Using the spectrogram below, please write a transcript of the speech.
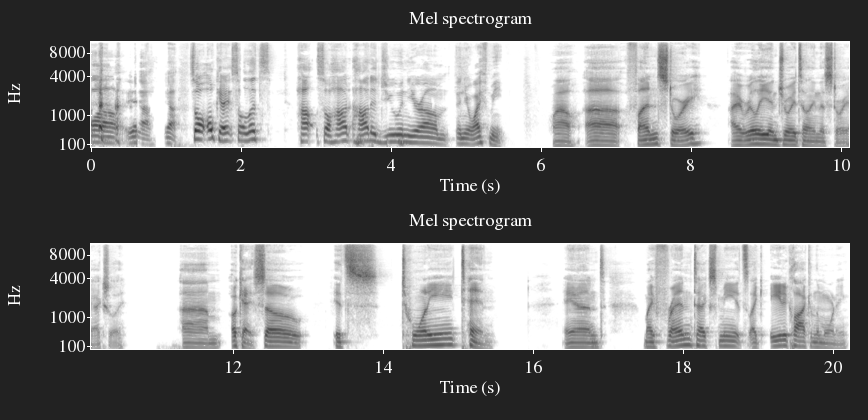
uh, yeah, yeah. So okay, so let's how so how how did you and your um and your wife meet? Wow, uh, fun story. I really enjoy telling this story actually. Um, okay, so it's 2010, and my friend texts me. It's like eight o'clock in the morning.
